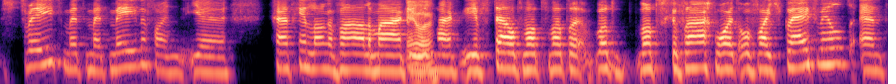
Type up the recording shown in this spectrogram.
straight met, met mailen. Van je gaat geen lange verhalen maken. je, maakt, je, vertelt wat, wat, wat, wat gevraagd wordt of wat je kwijt wilt. En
